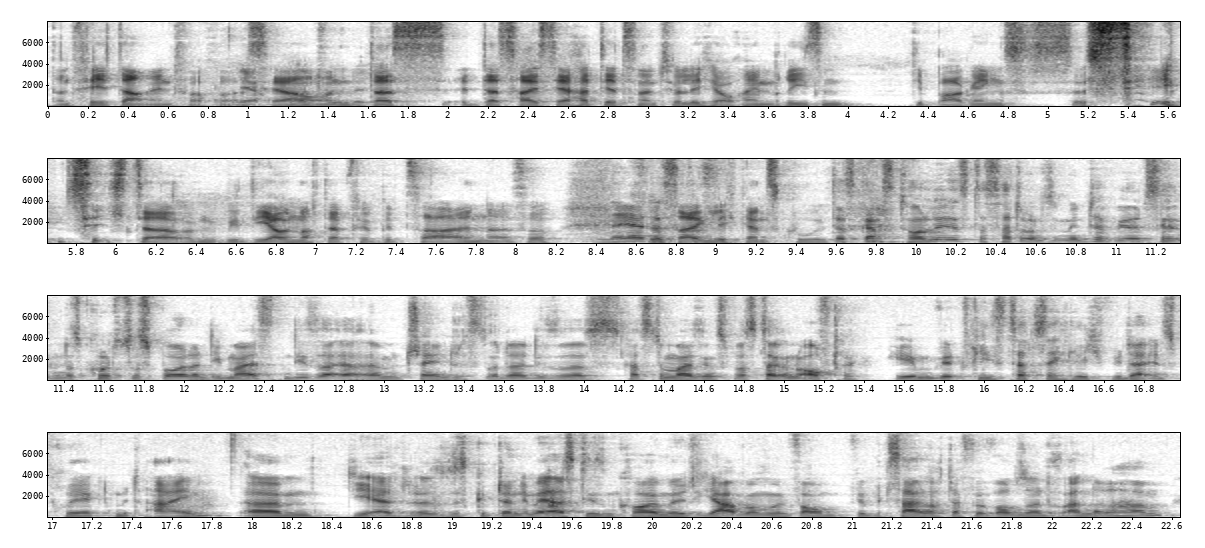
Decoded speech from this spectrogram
dann fehlt da einfach was, Ja, ja. Und das, das heißt, er hat jetzt natürlich auch ein riesen Debugging-System, sich da irgendwie, die auch noch dafür bezahlen. Also Naja, das, das- ist eigentlich ganz cool. Das ganz Tolle ist, das hat er uns im Interview erzählt, um das kurz zu spoilern, die meisten dieser ähm, Changes oder dieses Customizings, was da in Auftrag gegeben wird, fließt tatsächlich wieder ins Projekt mit ein. Ähm, die, also es gibt dann immer erst diesen Call mit, ja, Moment, warum, wir bezahlen doch dafür, warum sollen das andere haben?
